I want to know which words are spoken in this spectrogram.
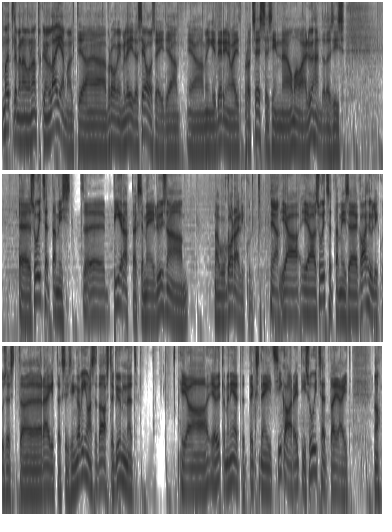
mõtleme nagu natukene laiemalt ja, ja proovime leida seoseid ja, ja mingeid erinevaid protsesse siin omavahel ühendada, siis äh, suitsetamist piiratakse meil üsna nagu korralikult. ja, ja, ja suitsetamise kahjulikkusest äh, räägitakse siin ka viimased aastakümned ja, ja ütleme nii, et, et eks neid sigaretisuitsetajaid, noh,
